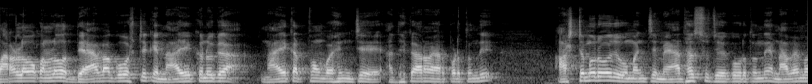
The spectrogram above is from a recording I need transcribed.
పరలోకంలో దేవగోష్ఠికి నాయకునిగా నాయకత్వం వహించే అధికారం ఏర్పడుతుంది. అష్టమి రోజు మంచి మేధస్సు చేకూరుతుంది. నవమి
